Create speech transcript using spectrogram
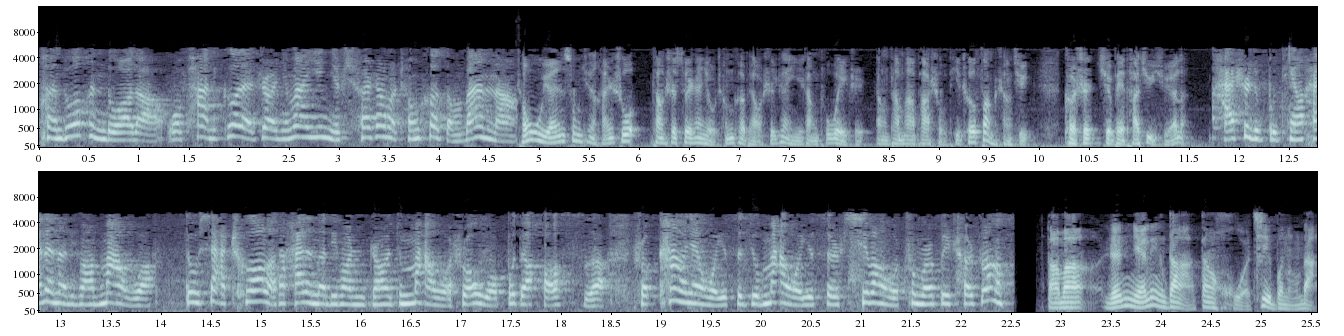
很多很多的，我怕你搁在这儿，你万一你摔伤了乘客怎么办呢？乘务员宋俊涵说，当时虽然有乘客表示愿意让出位置，让大妈把手提车放上去，可是却被他拒绝了。还是就不听，还在那地方骂我。都下车了，他还在那地方，然后就骂我说我不得好死，说看见我一次就骂我一次，希望我出门被车撞死。大妈，人年龄大，但火气不能大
